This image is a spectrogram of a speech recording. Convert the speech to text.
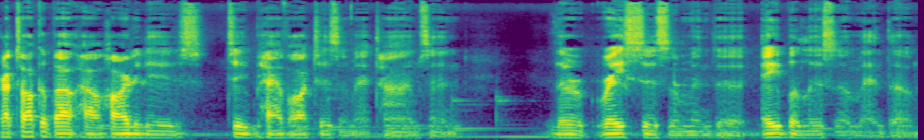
I talk about how hard it is to have autism at times and the racism and the ableism and the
